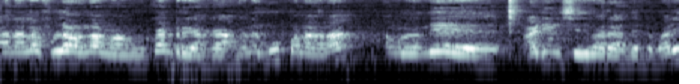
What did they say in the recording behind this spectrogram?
அதனால ஃபுல்லாக வந்து அவங்க அவங்க உட்காந்துருக்காங்க அங்கேருந்து மூவ் பண்ணாங்கன்னா அவங்களுக்கு வந்து ஆடியன்ஸ் இது வராதுன்ற மாதிரி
